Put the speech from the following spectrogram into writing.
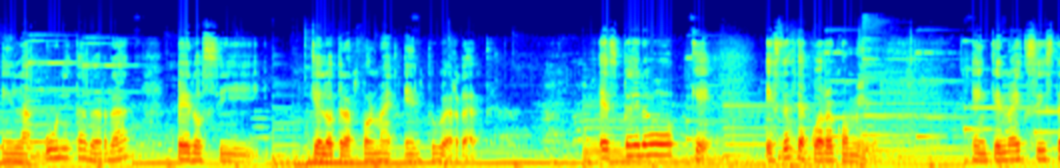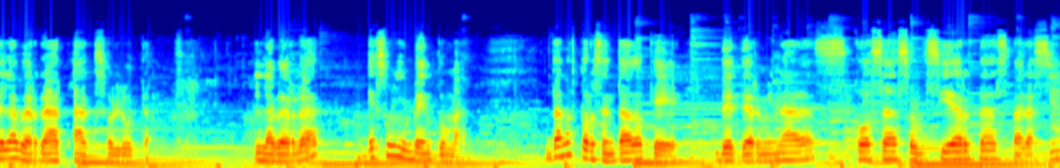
en la única verdad, pero sí que lo transforma en tu verdad. Espero que estés de acuerdo conmigo en que no existe la verdad absoluta. La verdad es un invento humano. Danos por sentado que determinadas cosas son ciertas para así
